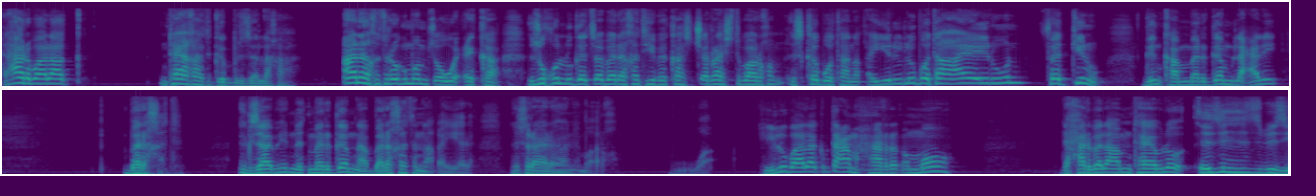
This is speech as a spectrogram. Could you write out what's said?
ድሓር ባላቅ እንታይ ኢኻ ትገብር ዘለኻ ኣነ ክትረግሞም ፀውዐካ እዚ ኩሉ ገፀ በረከት ሂበካ ስጭራሽ ትባርኮም እስከ ቦታ ንቀይር ኢሉ ቦታ ኣየይሩ እውን ፈቲኑ ግን ካብ መርገም ላዕሊ በረከት እግዚኣብሄር ነ መርገም ናብ በረከት እናቀየረ ንእስራኤላውያን ይባርኮም ዋ ኢሉ ባላቅ ብጣዕሚ ሓርቕ እሞ ድሓር በላኣም እንታይ የብሎ እዚ ህዝቢ እዚ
